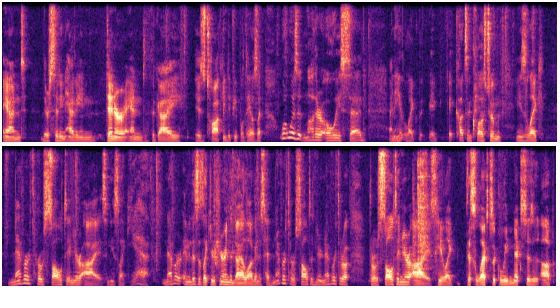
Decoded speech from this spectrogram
And they're sitting having dinner and the guy is talking to people. Taylor's like what was it mother always said? And he like it, it cuts in close to him. And he's like never throw salt in your eyes. And he's like yeah never and this is like you're hearing the dialogue in his head never throw salt in your never throw throw salt in your eyes. He like dyslexically mixes it up.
